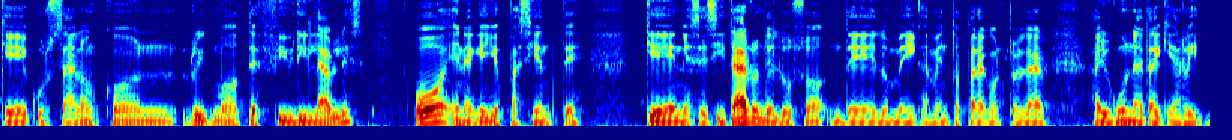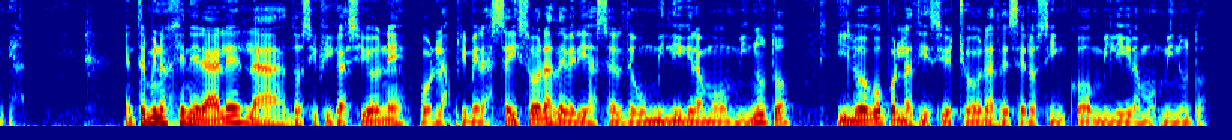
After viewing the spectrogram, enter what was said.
que cursaron con ritmos desfibrilables o en aquellos pacientes que necesitaron del uso de los medicamentos para controlar algún ataque arritmia. En términos generales, las dosificaciones por las primeras 6 horas debería ser de 1 miligramo minuto y luego por las 18 horas de 0,5 miligramos minuto.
